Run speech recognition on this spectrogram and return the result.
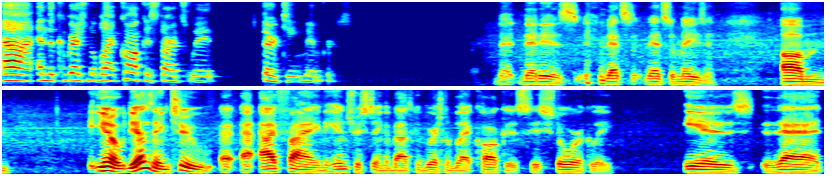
uh, and the Congressional Black Caucus starts with 13 members. That that is that's that's amazing. Um, you know, the other thing too, I, I find interesting about the Congressional Black Caucus historically is that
